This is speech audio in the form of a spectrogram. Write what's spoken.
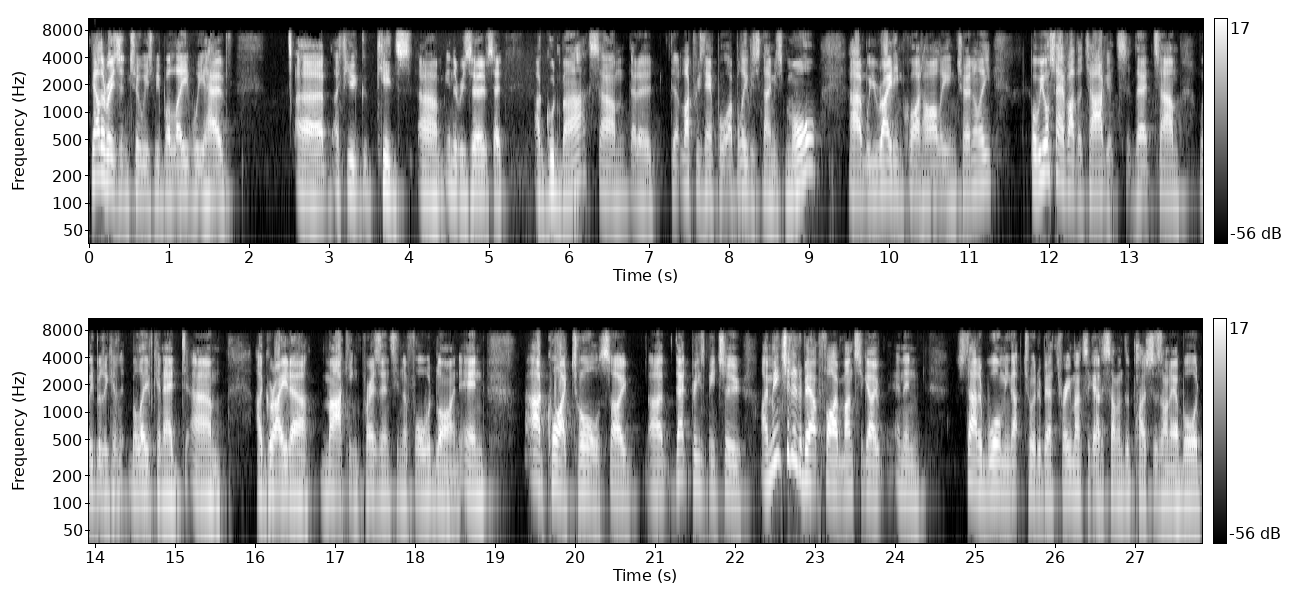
the other reason, too, is we believe we have uh, a few good kids um, in the reserves that are good marks. Um, that are, that, like, for example, I believe his name is Moore. Uh, we rate him quite highly internally. But we also have other targets that um, we believe can, add um, a greater marking presence in the forward line. And are quite tall. So uh, that brings me to I mentioned it about five months ago, and then started warming up to it about three months ago to some of the posters on our board.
